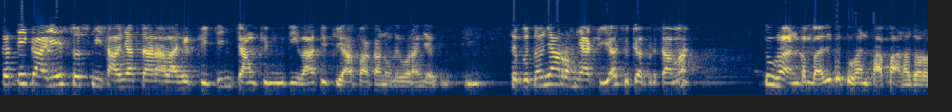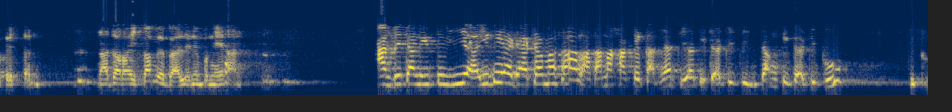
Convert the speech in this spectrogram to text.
Ketika Yesus misalnya secara lahir dicincang, dimutilasi, diapakan oleh orang Yahudi. Sebetulnya rohnya dia sudah bersama Tuhan. Kembali ke Tuhan Bapak, nah Kristen. Nah cara Islam ya balik nih pangeran. Andai kan itu iya, itu ya tidak ada masalah karena hakikatnya dia tidak dicincang, tidak dibu, dibu.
